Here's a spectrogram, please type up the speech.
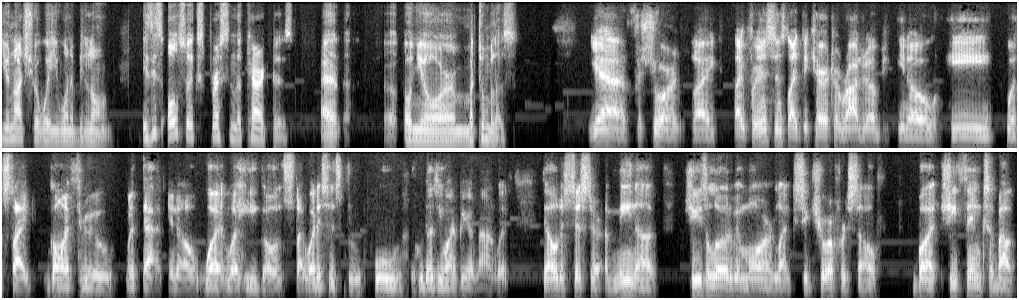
you're not sure where you want to belong. Is this also expressed in the characters uh, on your Matumbalas? Yeah, for sure. Like, like for instance, like the character Rajab, you know, he was like going through with that, you know, what what he goes like, what is his group? Who who does he want to be around with? The older sister Amina, she's a little bit more like secure of herself, but she thinks about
